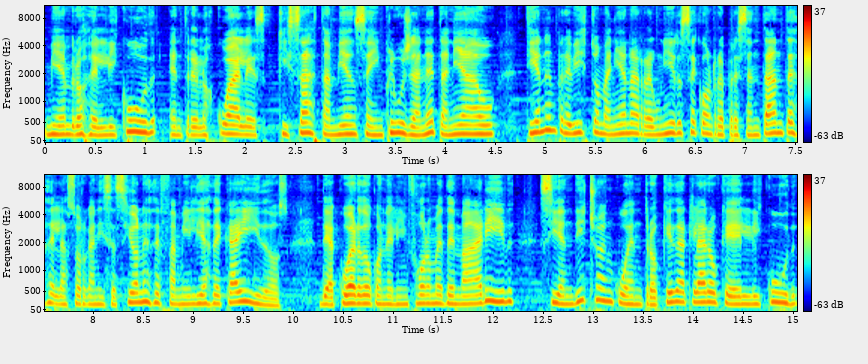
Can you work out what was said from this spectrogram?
Miembros del Likud, entre los cuales quizás también se incluya Netanyahu, tienen previsto mañana reunirse con representantes de las organizaciones de familias de caídos. De acuerdo con el informe de Ma'ariv, si en dicho encuentro queda claro que el Likud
